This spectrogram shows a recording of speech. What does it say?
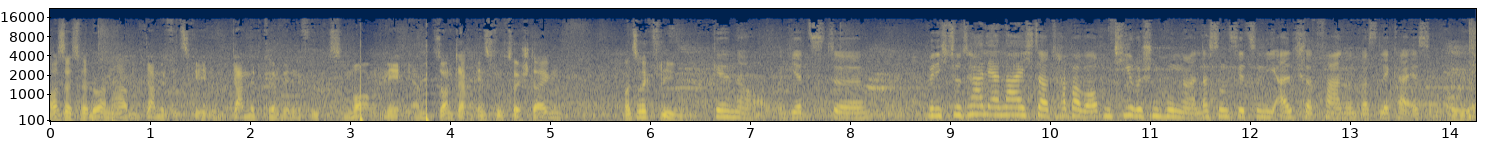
Ausweis verloren haben. Damit wird es gehen. Damit können wir den Flug morgen, nee, am Sonntag ins Flugzeug steigen und zurückfliegen. genau. Und jetzt äh, bin ich total erleichtert, habe aber auch einen tierischen Hunger. Lass uns jetzt in die Altstadt fahren und was lecker essen. Oh ja.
